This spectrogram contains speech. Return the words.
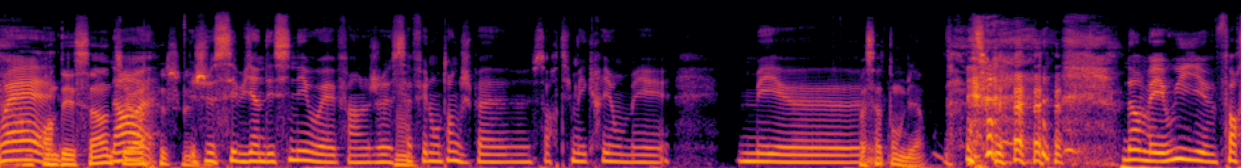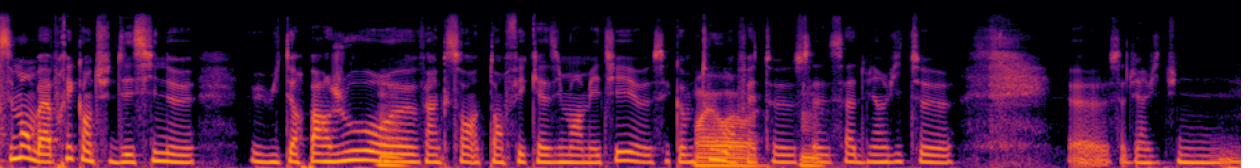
ouais. en dessin, tu Non, vois. ouais, je- Je sais bien dessiner, ouais. Enfin, je, ça Hmm. fait longtemps que j'ai pas sorti mes crayons, mais. Mais. euh, Bah, ça tombe bien. Non, mais oui, forcément. Bah, après, quand tu dessines 8 heures par jour, euh, enfin, que t'en fais quasiment un métier, euh, c'est comme Ouais, tout, en fait. euh, Ça, Hmm. ça devient vite. euh, euh, ça devient vite une,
